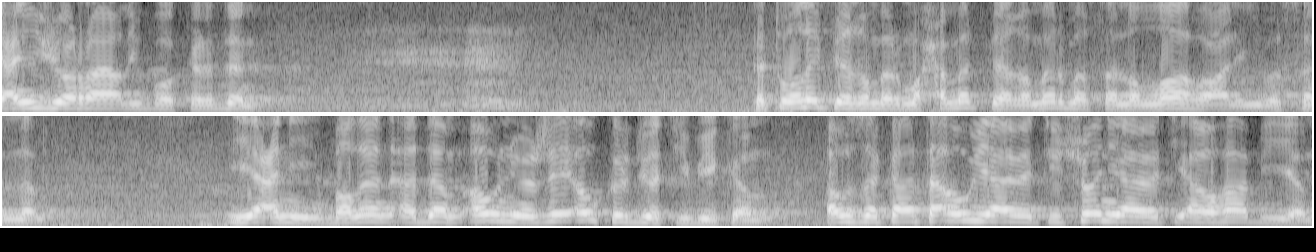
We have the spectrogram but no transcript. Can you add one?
یعنی ژۆڕایڵی بۆکردن کە تۆڵی پێغمەر محەممەد پێغەمەر مەسەل الله عليه وسلم یعنی بەڵێن ئەدەم ئەو نوێژەی ئەو کردوێتی بیکەم ئەو زکاتە ئەو یاوێتی چۆن یاوێتی ئاوها بیەم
